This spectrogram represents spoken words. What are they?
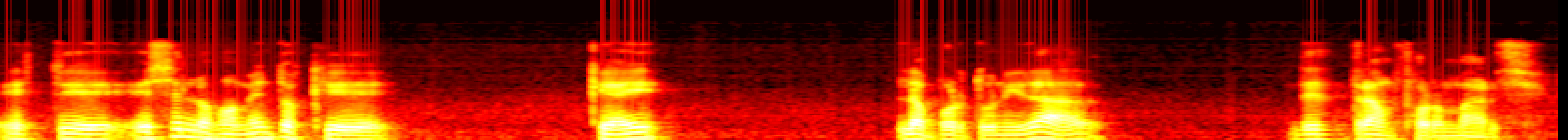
este, es en los momentos que, que hay la oportunidad de transformarse.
